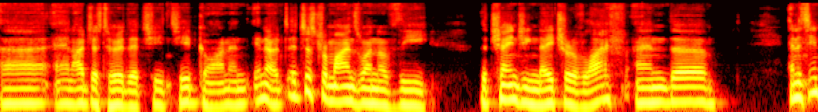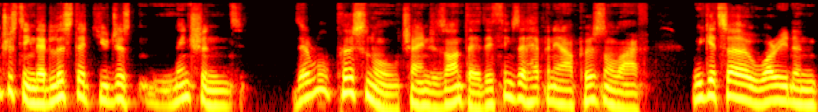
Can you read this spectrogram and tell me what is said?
Uh, and I just heard that she, she had gone and, you know, it, it just reminds one of the, the changing nature of life and, uh, and it's interesting that list that you just mentioned, they're all personal changes, aren't they? They're things that happen in our personal life. We get so worried and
